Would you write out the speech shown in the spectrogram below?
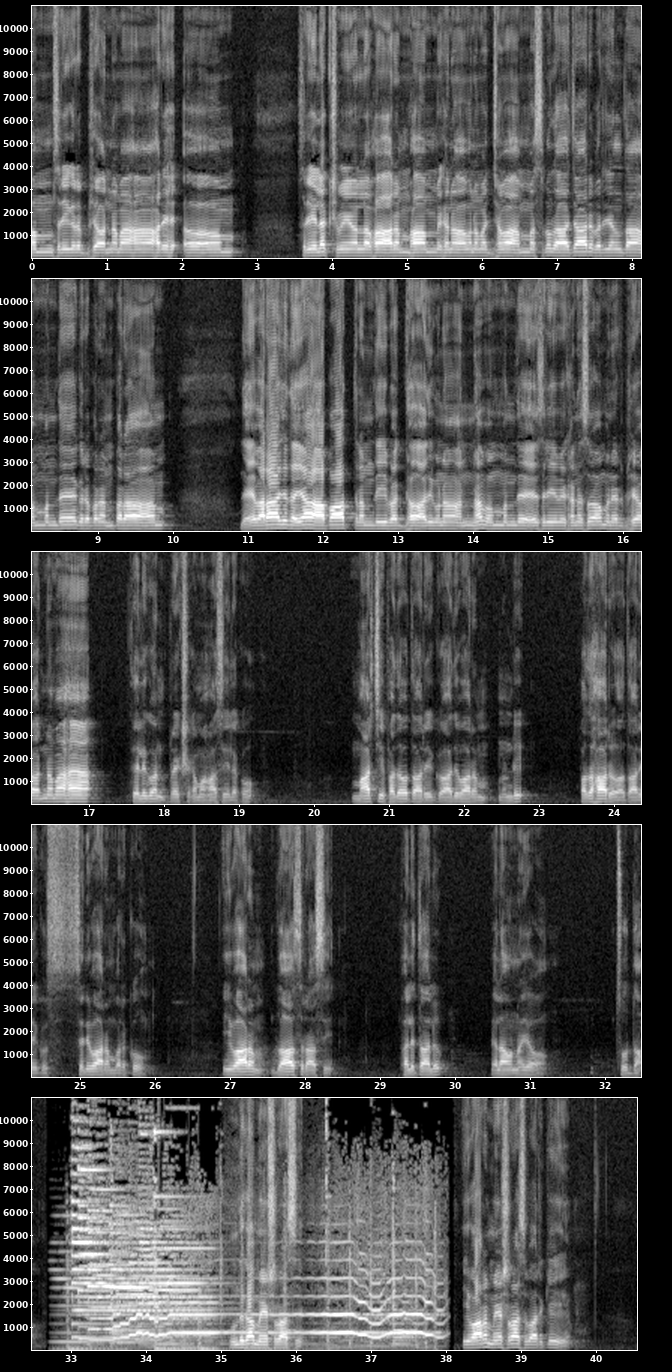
ఓం శ్రీగురుభ్యో నమ హరి ఓం. శ్రీలక్ష్మీవల్లభారంభాం మిఘనోమనమధ్యమాం అస్మదాచార్యపర్యంతాం వందే గురుపరంపరాం. దేవరాజదయాపాత్రం దీభగ్ధాదిగుణాన్నవం వందే శ్రీవిఘనసోమునిర్భ్యో నమ. తెలుగు ప్రేక్షక మహాశీలకు మార్చి పదవ తారీఖు ఆదివారం నుండి పదహారవ తారీఖు శనివారం వరకు ఈ వారం ద్వాదశ రాశి ఫలితాలు ఎలా ఉన్నాయో చూద్దాం. ముందుగా మేషరాశి. ఈ వారం మేషరాశి వారికి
